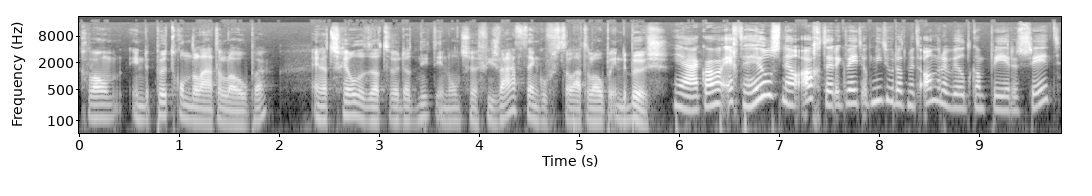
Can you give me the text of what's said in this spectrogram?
gewoon in de put konden laten lopen. En dat scheelde dat we dat niet in onze vieswatertank hoefden te laten lopen in de bus. Ja, kwamen we echt heel snel achter. Ik weet ook niet hoe dat met andere wildkamperers zit.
